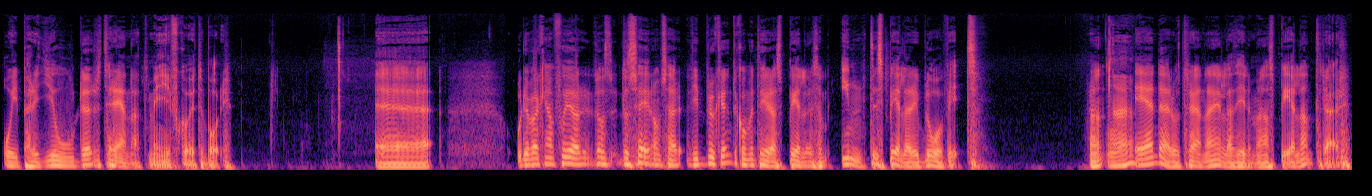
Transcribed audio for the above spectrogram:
och i perioder tränat med IFK Göteborg. Eh, och det verkar han få göra. Då, då säger de så här, vi brukar inte kommentera spelare som inte spelar i Blåvitt. Han Nej. är där och tränar hela tiden, men han spelar inte där.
